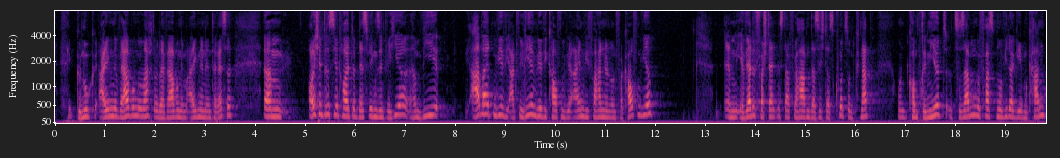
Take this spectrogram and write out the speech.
genug eigene Werbung gemacht oder Werbung im eigenen Interesse. Ähm, euch interessiert heute, deswegen sind wir hier, ähm, wie arbeiten wir, wie akquirieren wir, wie kaufen wir ein, wie verhandeln und verkaufen wir. Ähm, ihr werdet Verständnis dafür haben, dass ich das kurz und knapp und komprimiert zusammengefasst nur wiedergeben kann.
